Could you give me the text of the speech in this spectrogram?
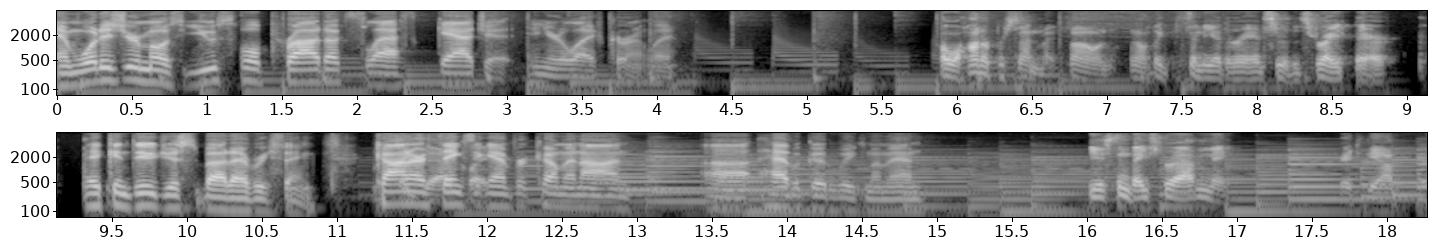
And what is your most useful product slash gadget in your life currently? Oh, 100% my phone. I don't think there's any other answer that's right there. It can do just about everything. Connor, exactly. thanks again for coming on. Uh, have a good week, my man. Houston, thanks for having me. Great to be on.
